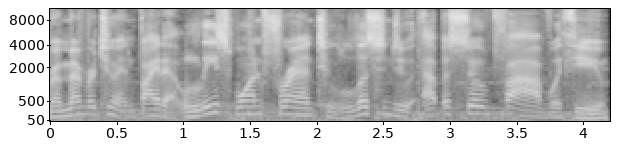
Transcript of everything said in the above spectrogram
Remember to invite at least one friend to listen to episode 5 with you.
